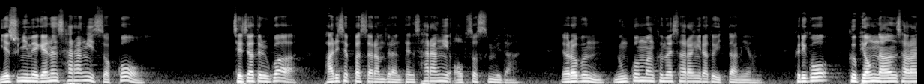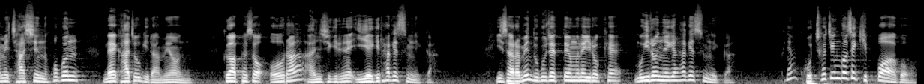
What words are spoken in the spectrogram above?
예수님에게는 사랑이 있었고 제자들과 바리새파 사람들한테는 사랑이 없었습니다. 여러분 눈꽃만큼의 사랑이라도 있다면 그리고 그 병 나은 사람이 자신 혹은 내 가족이라면 그 앞에서 어라 안식일이네 이 얘기를 하겠습니까? 이 사람이 누구 죄 때문에 이렇게 뭐 이런 얘기를 하겠습니까? 그냥 고쳐진 것에 기뻐하고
